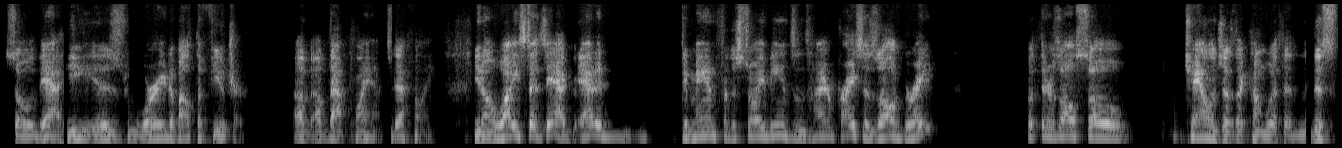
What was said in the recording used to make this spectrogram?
So yeah, he is worried about the future of, of that plant, definitely. You know, why he says, yeah, added demand for the soybeans and higher prices is all great, but there's also challenges that come with it. This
